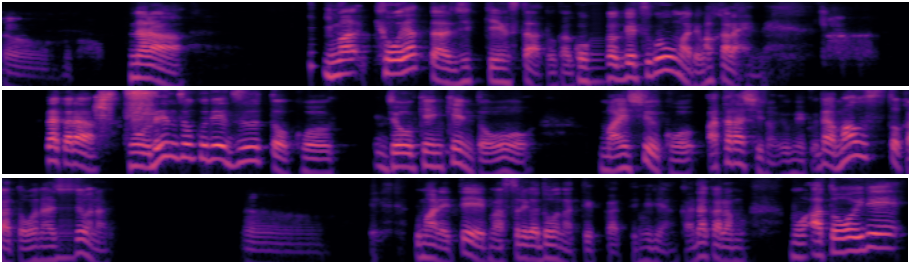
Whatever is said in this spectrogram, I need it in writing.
うんなら今今日やった実験スタートが5ヶ月後まで分からへんねん。だからもう連続でずっとこう条件検討を毎週こう新しいのを埋め込むだからマウスとかと同じようなうん。生まれて、まあ、それがどうなっていくかって見るやんか。だからもうもう後追いで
